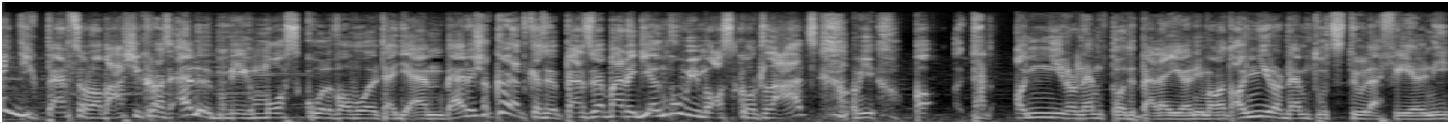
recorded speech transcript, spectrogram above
egyik percről a másikra az előbb még maszkolva volt egy ember, és a következő percben már egy ilyen gumimaszkot látsz, ami a, tehát annyira nem tudod beleélni magad, annyira nem tudsz tőle félni.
